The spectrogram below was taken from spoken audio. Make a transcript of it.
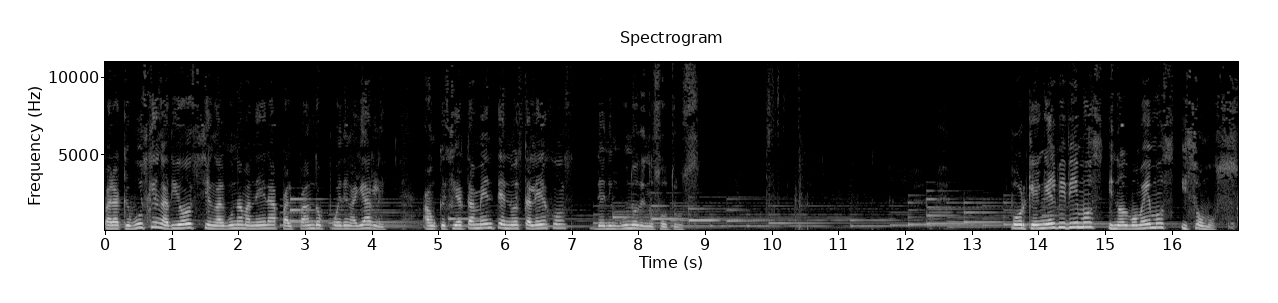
para que busquen a Dios si en alguna manera palpando pueden hallarle, aunque ciertamente no está lejos de ninguno de nosotros. Porque en Él vivimos y nos movemos y somos.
